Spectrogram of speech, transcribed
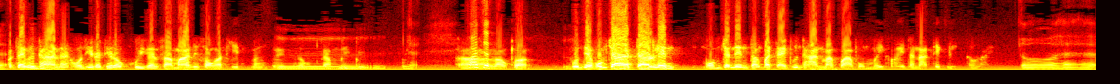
น่ะปัจจัยพื้นฐานนะคนที่แล้วที่เราคุยกันสามารถที่สองอาทิตย์มั้งเราจำไม่ผิดเนี่ยอ่าว่าจะเราก็ส่วนใหญ่ผมจะจะเล่น ผมจะเน้นทางปัจจัยพื้นฐานมากกว่า ผมไม่ค่อยถนัดเทคนิคเท่าไหร่อ๋อฮะฮะ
